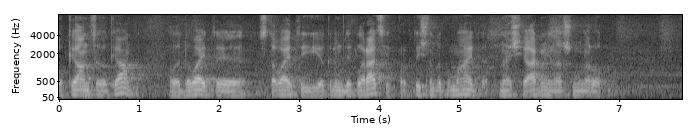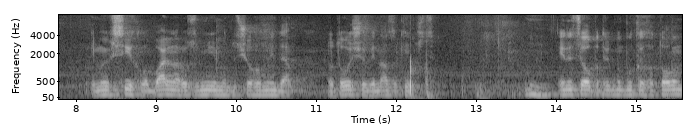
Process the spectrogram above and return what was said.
океан це океан. Але давайте ставайте і окрім декларацій, практично допомагайте нашій армії, нашому народу. І ми всі глобально розуміємо, до чого ми йдемо, до того, що війна закінчиться. І до цього потрібно бути готовим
